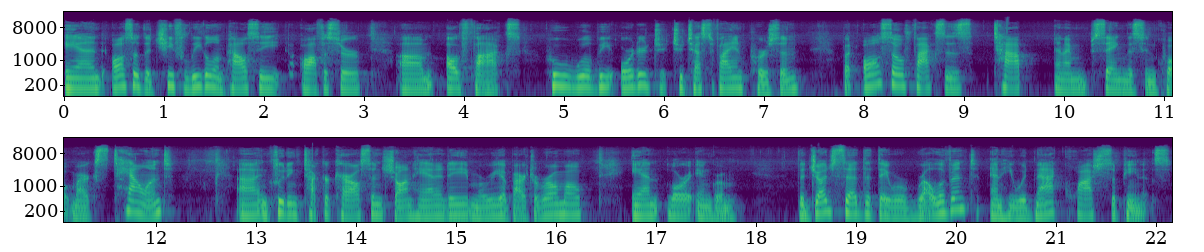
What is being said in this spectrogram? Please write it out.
and also the chief legal and policy officer um, of Fox, who will be ordered to, to testify in person, but also Fox's top, and I'm saying this in quote marks, talent, uh, including Tucker Carlson, Sean Hannity, Maria Bartiromo, and Laura Ingraham. The judge said that they were relevant and he would not quash subpoenas.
